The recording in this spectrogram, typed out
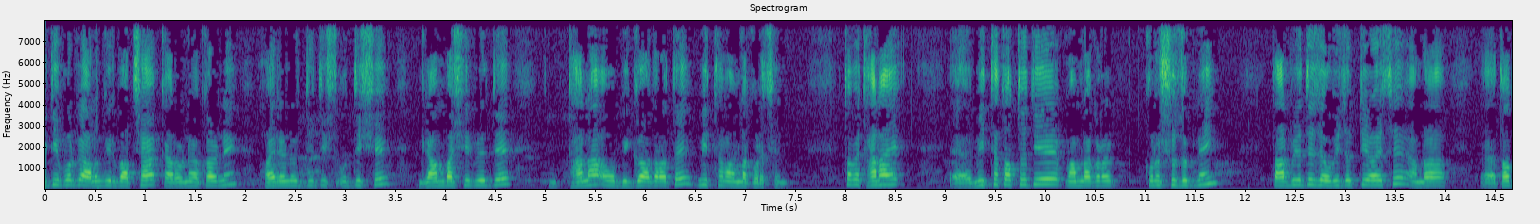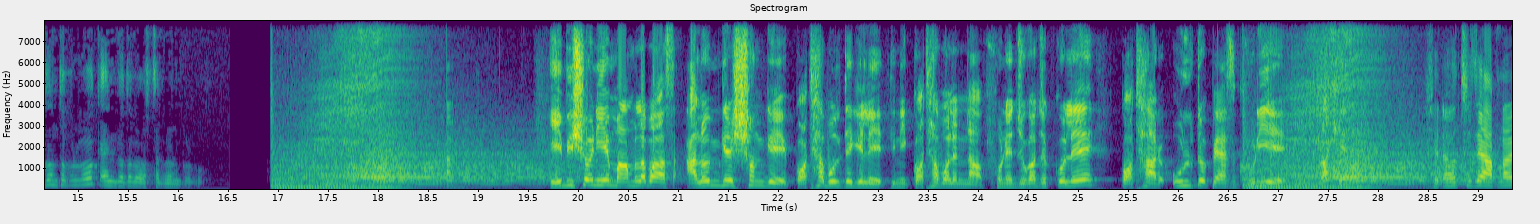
ইতিপূর্বে আলমগীর বাদশাহ কারণে অকারণে হয়রানির উদ্দেশ্যে গ্রামবাসীর বিরুদ্ধে থানা ও বিজ্ঞ আদালতে মিথ্যা মামলা করেছেন। তবে থানায় মিথ্যা তথ্য দিয়ে মামলা করার কোনো সুযোগ নেই। তার বিরুদ্ধে যে অভিযোগটি রয়েছে, আমরা তদন্তপূর্বক আইনগত ব্যবস্থা গ্রহণ করব। এ বিষয় নিয়ে মামলাবাস আলমগীরের সঙ্গে কথা বলতে গেলে তিনি কথা বলেন না। ফোনে যোগাযোগ করলে কথার উল্টো প্যাচ ঘুরিয়ে রাখেন। সেটা হচ্ছে যে আপনার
